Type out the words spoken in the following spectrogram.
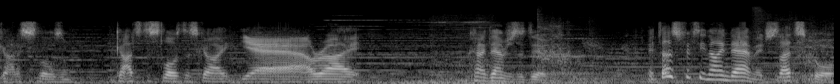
Gotta slows him. Gots to slows this guy. Yeah, alright. What kind of damage does it do? It does 59 damage, so that's cool.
